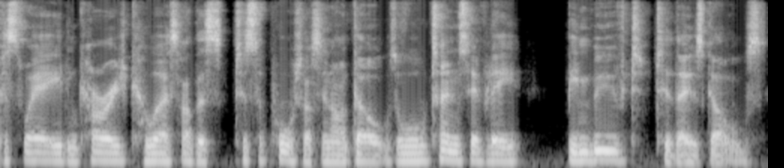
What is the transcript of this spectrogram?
persuade, encourage, coerce others to support us in our goals, or alternatively, be moved to those goals.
